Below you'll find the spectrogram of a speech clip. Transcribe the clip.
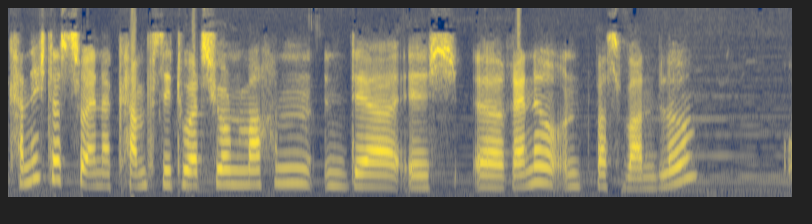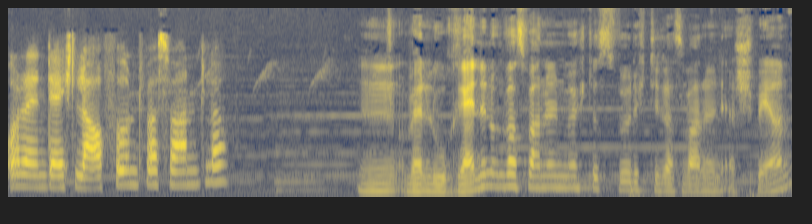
Kann ich das zu einer Kampfsituation machen, in der ich äh, renne und was wandle? Oder in der ich laufe und was wandle? Mm, Wenn du rennen und was wandeln möchtest, würde ich dir das Wandeln erschweren.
